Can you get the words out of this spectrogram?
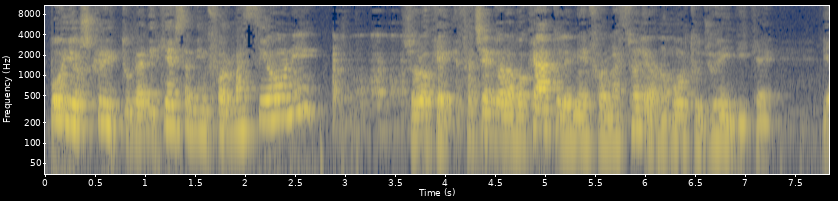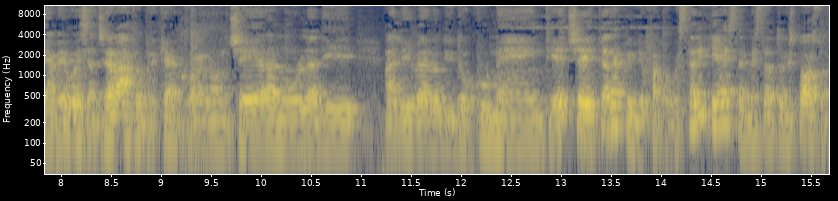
Poi ho scritto una richiesta di informazioni, solo che facendo l'avvocato le mie informazioni erano molto giuridiche e avevo esagerato perché ancora non c'era nulla di, a livello di documenti, eccetera. Quindi ho fatto questa richiesta e mi è stato risposto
